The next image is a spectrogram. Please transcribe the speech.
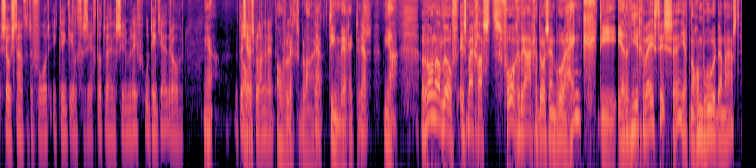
zo staat het ervoor. Ik denk eerlijk gezegd dat weinig zin meer heeft. Hoe denk jij erover? ja. Dat is juist belangrijk. Overleg is belangrijk. Ja. Teamwerk dus. Ja. Ronald Lulf is mijn gast. Voorgedragen door zijn broer Henk, die eerder hier geweest is. Je hebt nog een broer daarnaast.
